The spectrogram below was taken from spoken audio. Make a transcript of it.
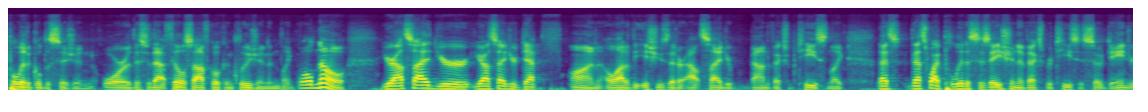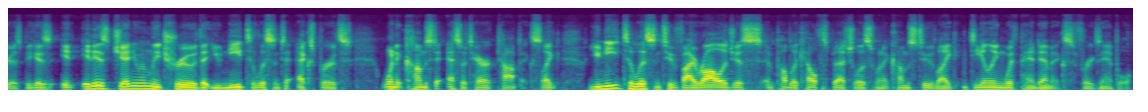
political decision or this or that philosophical conclusion and like well no you're outside your you're outside your depth on a lot of the issues that are outside your bound of expertise. And like that's that's why politicization of expertise is so dangerous because it, it is genuinely true that you need to listen to experts when it comes to esoteric topics. Like you need to listen to virologists and public health specialists when it comes to like dealing with pandemics for example.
